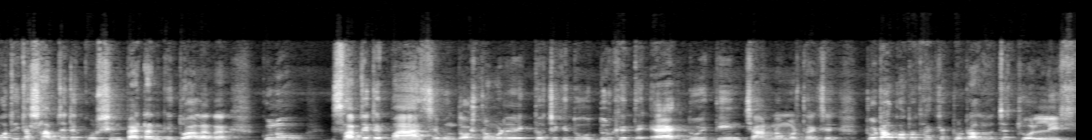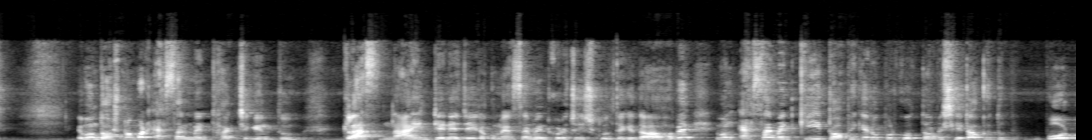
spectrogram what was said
প্রতিটা সাবজেক্টে কোশ্চিন প্যাটার্ন কিন্তু আলাদা। কোনো সাবজেক্টে পাঁচ এবং দশ নম্বরে লিখতে হচ্ছে কিন্তু উর্দুর ক্ষেত্রে এক, দুই, তিন, চার নম্বর থাকছে। টোটাল কত থাকছে? টোটাল হচ্ছে চল্লিশ। এবং দশ নম্বর অ্যাসাইনমেন্ট থাকছে কিন্তু। ক্লাস নাইন টেনে যেই রকম অ্যাসাইনমেন্ট করেছে স্কুল থেকে দেওয়া হবে এবং অ্যাসাইনমেন্ট কী টপিকের ওপর করতে হবে সেটাও কিন্তু বোর্ড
